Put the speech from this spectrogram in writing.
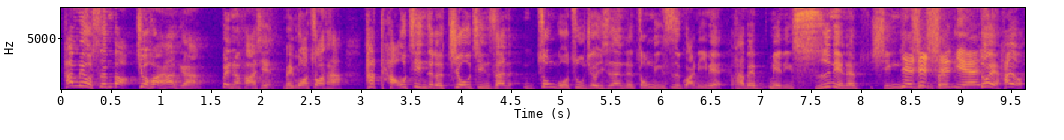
他没有申报，就后来他怎样被人发现，美国要抓他，他逃进这个旧金山，中国驻旧金山的总领事馆里面，他被面临十年的刑，也是十年，对，还有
